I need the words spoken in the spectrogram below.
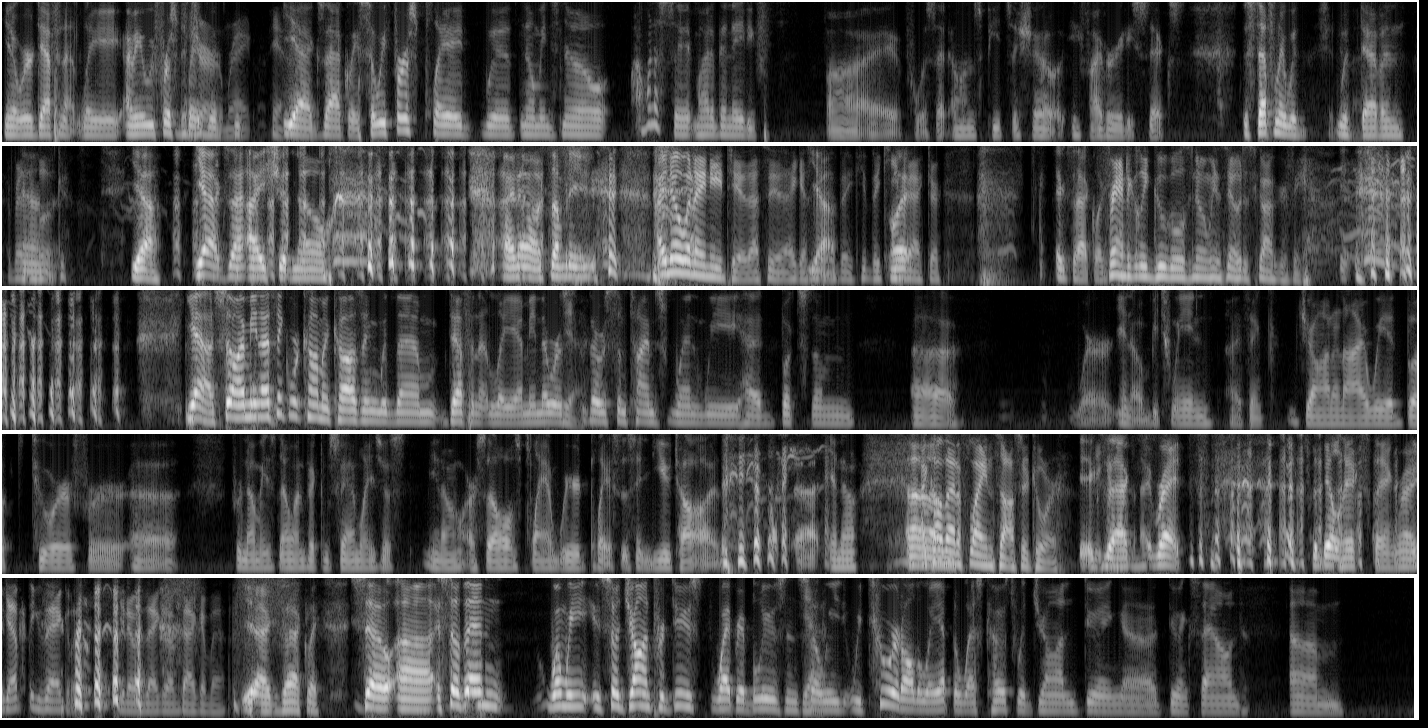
you know, we are definitely. I mean, we first The played germ, with right? Yeah. Yeah, exactly. So we first played with No Means No. I want to say it might have been 85. Was that Ellen's Pizza Show? 85 or 86. It's definitely with with that. Devin. I read the book. Yeah, yeah, exactly. I should know. I know somebody. I know when I need to. That's it. I guess Yeah. the, the, the key Well, factor. exactly. Frantically Google's No Means No discography. Yeah, so I mean, I think we're common causing with them definitely. I mean, there was Yeah. there was some times when we had booked some, uh, where you know between I think John and I we had booked tour for uh, for No Means No and Victims Family, just you know ourselves playing weird places in Utah and like that. You know, I call Um, that a flying saucer tour. exactly right. it's the Bill Hicks thing, right? Yep, exactly. you know exactly what I'm talking about. yeah exactly so uh so then when we so john produced white bread blues and so Yeah. we we toured all the way up the west coast with john doing uh doing sound um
